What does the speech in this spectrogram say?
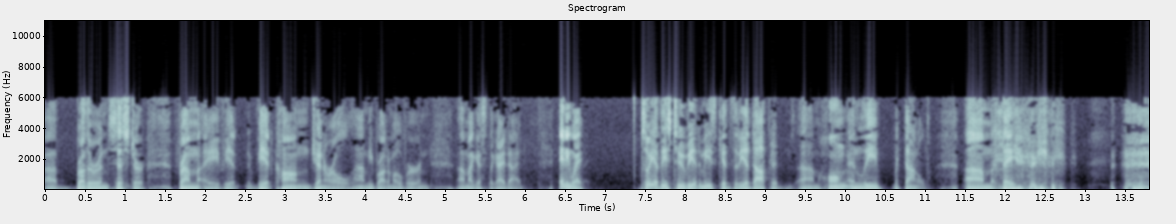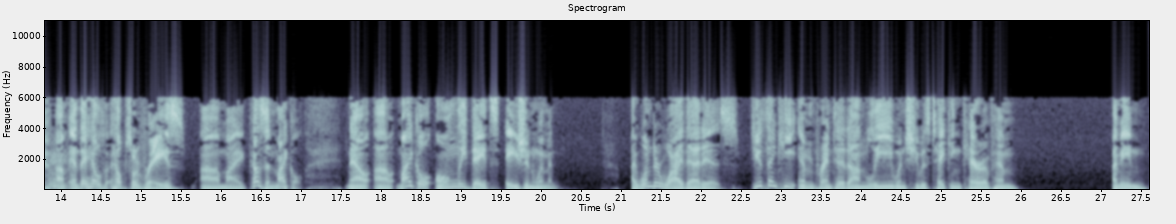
uh, brother and sister from a Viet Viet Cong general. Um, he brought him over, and um, I guess the guy died. Anyway, so he had these two Vietnamese kids that he adopted, um, Hong and Lee McDonald. Um, they um, and they helped help sort of raise uh, my cousin Michael. Now, uh, Michael only dates Asian women. I wonder why that is. Do you think he imprinted on Lee when she was taking care of him? I mean,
